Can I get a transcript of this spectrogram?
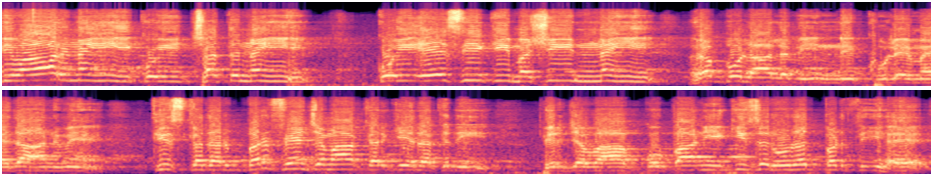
دیوار نہیں، کوئی چھت نہیں، کوئی اے سی کی مشین نہیں۔ رب العالمین نے کھلے میدان میں کس قدر برفیں جمع کر کے رکھ دی۔ پھر جب آپ کو پانی کی ضرورت پڑتی ہے،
